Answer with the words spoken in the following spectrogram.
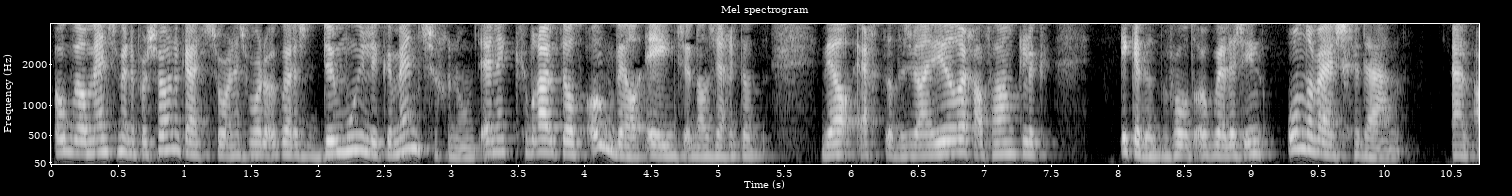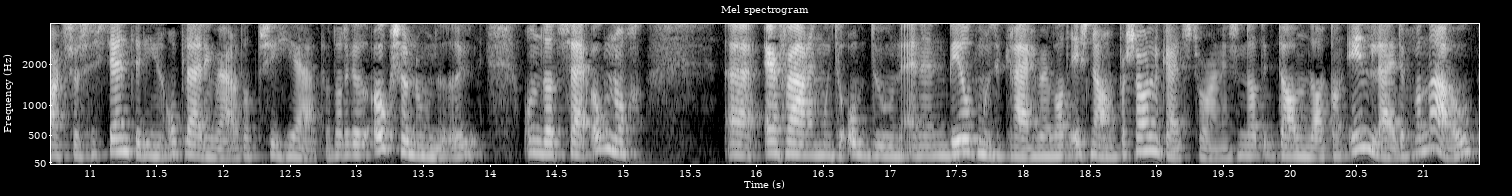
ook wel mensen met een persoonlijkheidsstoornis worden ook wel eens de moeilijke mensen genoemd. En ik gebruik dat ook wel eens. En dan zeg ik dat wel echt, dat is wel heel erg afhankelijk. Ik heb dat bijvoorbeeld ook wel eens in onderwijs gedaan. Aan artsassistenten die in opleiding waren tot psychiater. Dat ik dat ook zo noemde. Omdat zij ook nog uh, ervaring moeten opdoen en een beeld moeten krijgen bij wat is nou een persoonlijkheidsstoornis. En dat ik dan dat kan inleiden van nou,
